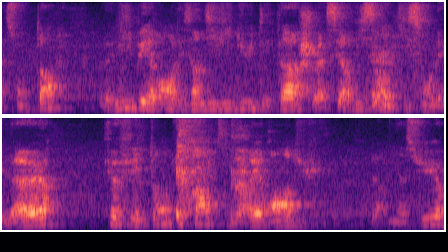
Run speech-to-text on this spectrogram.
à son temps, euh, libérant les individus des tâches asservissantes qui sont les leurs, que fait-on du temps qui leur est rendu? Alors bien sûr,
